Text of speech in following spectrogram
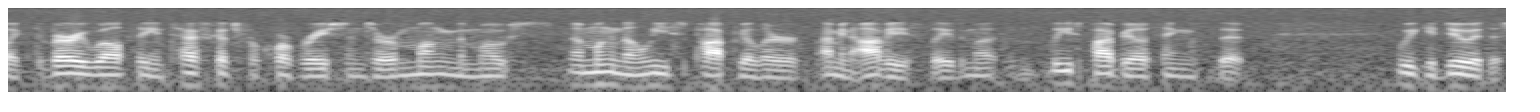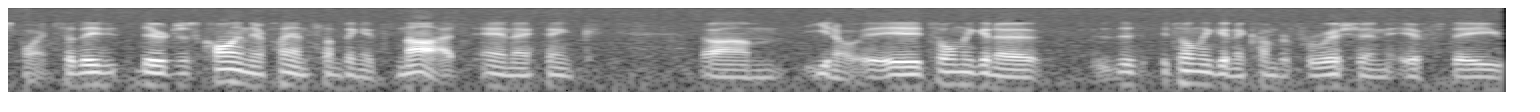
like the very wealthy and tax cuts for corporations are among the most among the least popular. I mean, obviously the most, least popular things that we could do at this point. So they they're just calling their plan something it's not, and I think um, you know it's only gonna it's only gonna come to fruition if they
